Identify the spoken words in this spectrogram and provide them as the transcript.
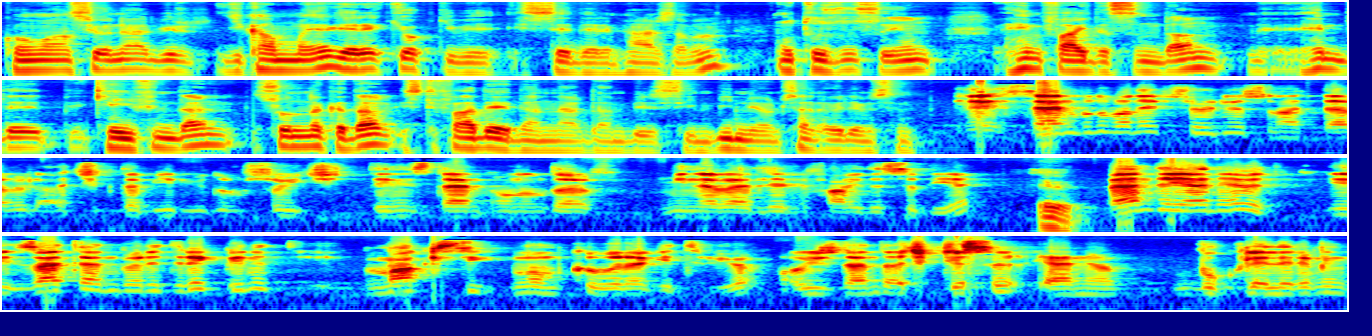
konvansiyonel bir yıkanmaya gerek yok gibi hissederim her zaman. O tuzlu suyun hem faydasından hem de keyfinden sonuna kadar istifade edenlerden birisiyim. Bilmiyorum sen öyle misin? E, sen bunu bana hep söylüyorsun hatta böyle açıkta bir yudum su iç denizden onun da mineralleri faydası diye. Evet. Ben de yani evet e, zaten böyle direkt beni maksimum kıvıra getiriyor. O yüzden de açıkçası yani buklelerimin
